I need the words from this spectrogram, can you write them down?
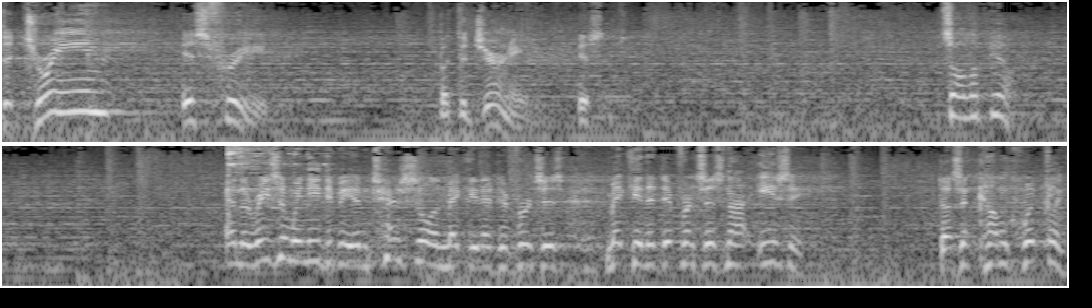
the dream is free, but the journey isn't. It's all uphill. And the reason we need to be intentional in making a difference is making a difference is not easy. Doesn't come quickly.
